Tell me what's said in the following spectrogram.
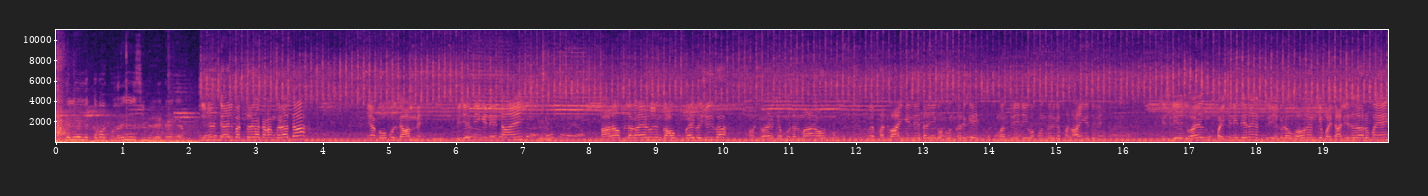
उसके लिए ये कबर खुद रही है, इसी में लेटेंगे हम। जिन्होंने टाइल पत्थर का काम करा था, यहाँ गोकुल धाम में, बीजेपी के नेता हैं। आरोप लगाया उन्होंने गाँव गए कशुई का, और जो है कि मुसलमान तुम तुम्हें फंसवाएँगे, नेताजी को फ़ोन करके, मंत्री जी को फ़ोन करके फंसाएँगे तुम्हें। इसलिए जो है, पैसे नहीं दे रहे हैं तो एक लोग और हैं, उनके पैंतालीस हज़ार रुपये हैं।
